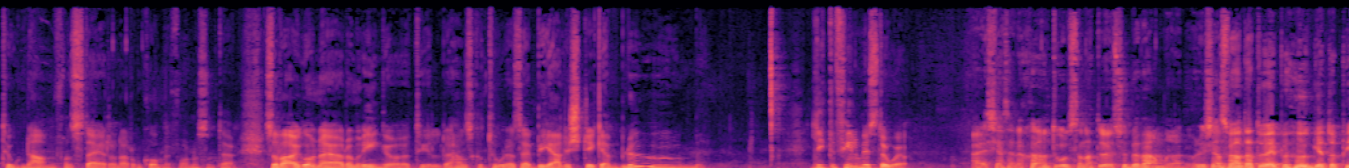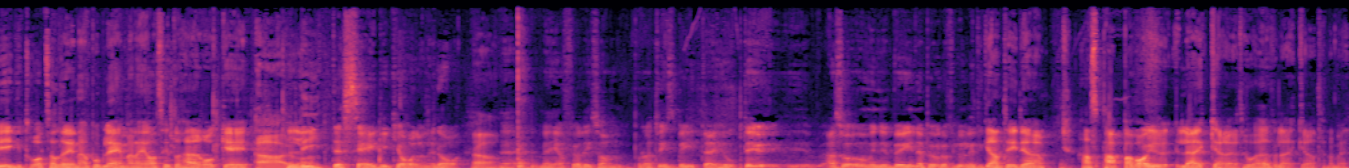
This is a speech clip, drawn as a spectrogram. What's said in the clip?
tog namn från städerna de kom ifrån och sånt där. Så varje gång när de ringer till hans kontor, där säger Bialystok and Bloom. Lite filmhistoria. Ja, Det känns ändå skönt, Olsson, att du är så bevandrad. Och det känns skönt att du är på hugget och pigg trots alla dina problem när jag sitter här och är Ja, lite seg i kolen idag. Ja. Eh, Men jag får liksom på något vis bita ihop. Det är ju, alltså om vi nu var inne på Olof Lund lite grann tidigare. Hans pappa var ju läkare, jag tror överläkare till och med.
